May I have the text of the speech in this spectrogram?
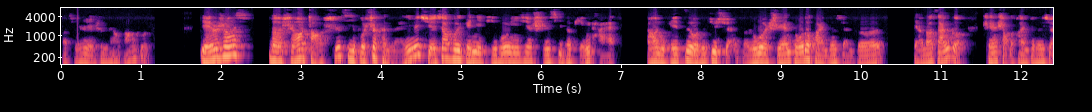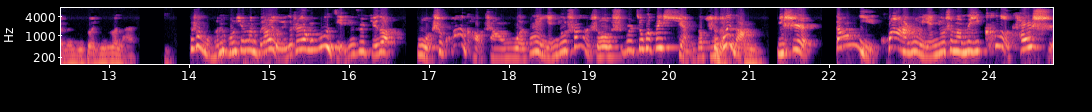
啊，其实也是蛮有帮助的。研究生的时候找实习不是很难，因为学校会给你提供一些实习的平台，然后你可以自由的去选择。如果时间多的话，你就选择两到三个；时间少的话，你就可以选择一个一个来。就是我们的同学们不要有一个这样的误解，就是觉得我是跨考生，我在研究生的时候是不是就会被选择？不会的，你是当你跨入研究生的那一刻开始，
